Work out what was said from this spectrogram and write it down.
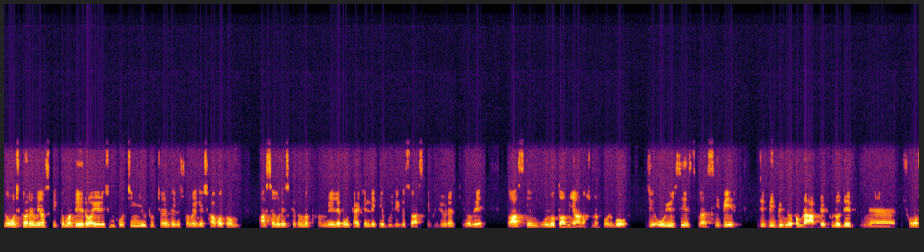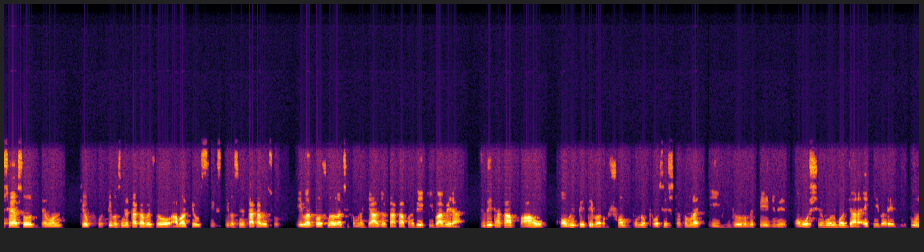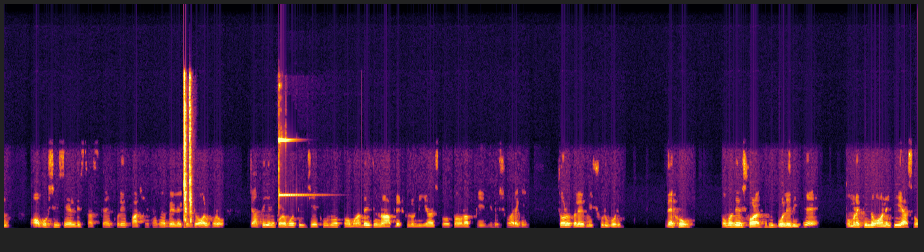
নমস্কার, আমি আজকে তোমাদের Roy edition coaching YouTube channel থেকে সবাইকে স্বাগতম। আশা করি আজকে তোমরা থাম্বনেল এবং টাইটেল দেখে বুঝে গেছো আজকে ভিডিওটা কি হবে তো আজকে মূলত আমি আলোচনা করব যে ওইউসি স্কলারশিপের যে বিভিন্ন তোমরা আপডেটগুলো যে সমস্যায় আছো, যেমন কেউ ফোর্টি পার্সেন্টের টাকা পেয়েছ, আবার কেউ সিক্সটি পার্সেন্টের টাকা পেয়েছ। এবার প্রশ্ন হচ্ছে তোমরা কি আজও টাকা পাবে কি পাবে না যদি টাকা পাও, কবে পেতে পারো? সম্পূর্ণ প্রসেসটা তোমরা এই ভিডিওর মধ্যে পেয়ে যাবে। অবশ্যই বলব, যারা একেবারে নতুন অবশ্যই চ্যানেলটি সাবস্ক্রাইব করে পাশে থাকা বেল আইকনটি অল করো। যাতে এর পরবর্তী যে কোনো তোমাদের জন্য আপডেটগুলো নিয়ে আসব তোমরা পেয়ে যাবে সবার আগে চলো তাহলে আমি শুরু করি। দেখো, তোমাদের সরাসরি বলে দিই হ্যাঁ? তোমরা কিন্তু অনেকেই আসো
